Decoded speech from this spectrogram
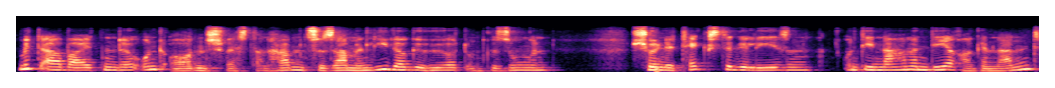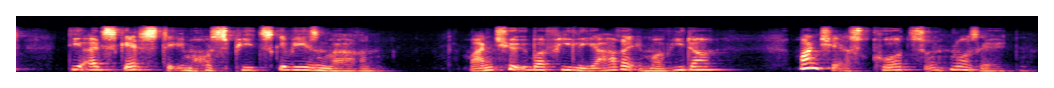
Mitarbeitende und Ordensschwestern haben zusammen Lieder gehört und gesungen, schöne Texte gelesen und die Namen derer genannt, die als Gäste im Hospiz gewesen waren. Manche über viele Jahre immer wieder, manche erst kurz und nur selten.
